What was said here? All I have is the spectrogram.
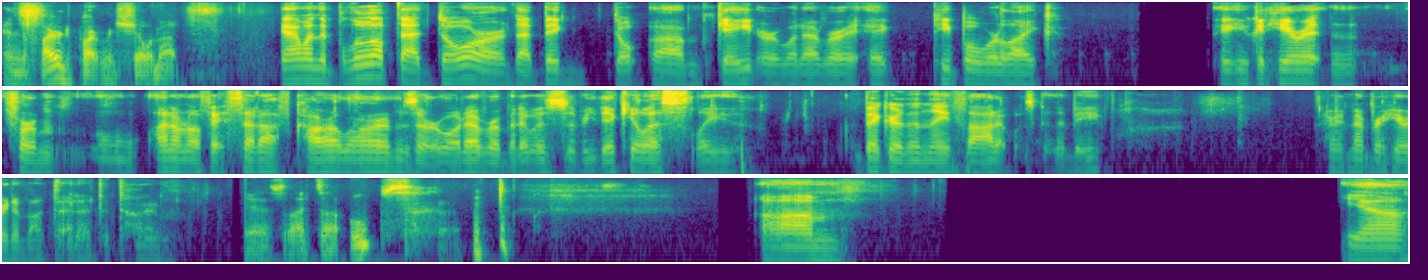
and the fire department showed up. yeah. When they blew up that door, that big do- um, gate or whatever, it, people were like, you could hear it, and from I don't know if it set off car alarms or whatever, but it was ridiculously bigger than they thought it was going to be. I remember hearing about that at the time. Yeah, so that's a oops. Um, yeah,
